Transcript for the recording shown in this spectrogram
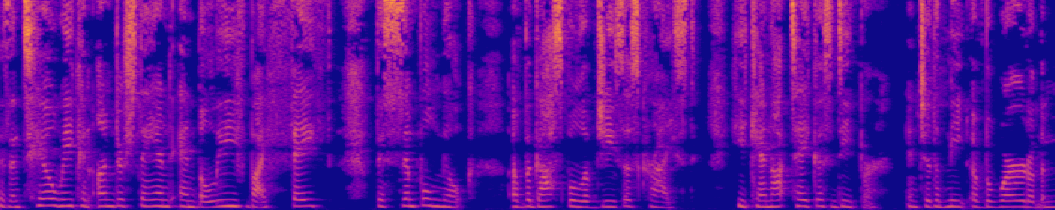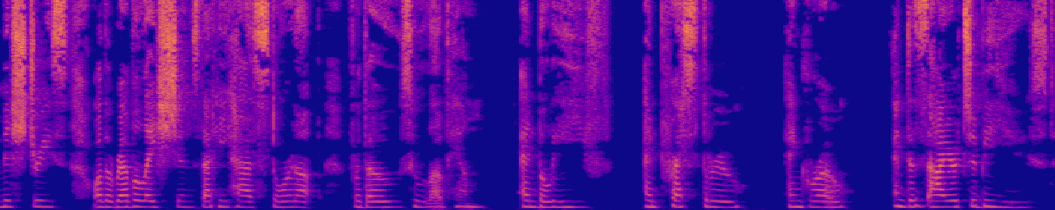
Because until we can understand and believe by faith the simple milk of the gospel of Jesus Christ, he cannot take us deeper into the meat of the word or the mysteries or the revelations that he has stored up for those who love him and believe and press through and grow and desire to be used.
